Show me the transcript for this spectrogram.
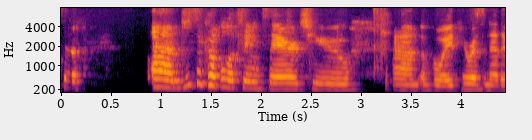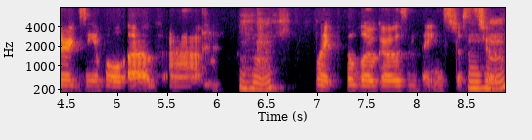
So, um, just a couple of things there to um, avoid. Here was another example of um, hmm like the logos and things, just to hmm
